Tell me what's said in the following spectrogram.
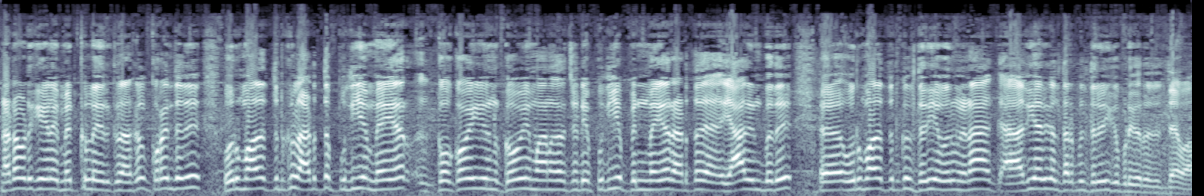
நடவடிக்கைகளை மேற்கொள்ள இருக்கிறார்கள். குறைந்தது ஒரு மாதத்திற்குள் அடுத்த புதிய மேயர் கோவை கோவை மாநகராட்சியுடைய புதிய பெண் மேயர் அடுத்த யார் என்பது ஒரு மாதத்திற்குள் தெரிய வரும் என அதிகாரிகள் தரப்பில் தெரிவிக்கப்படுகிறது. தேவா.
